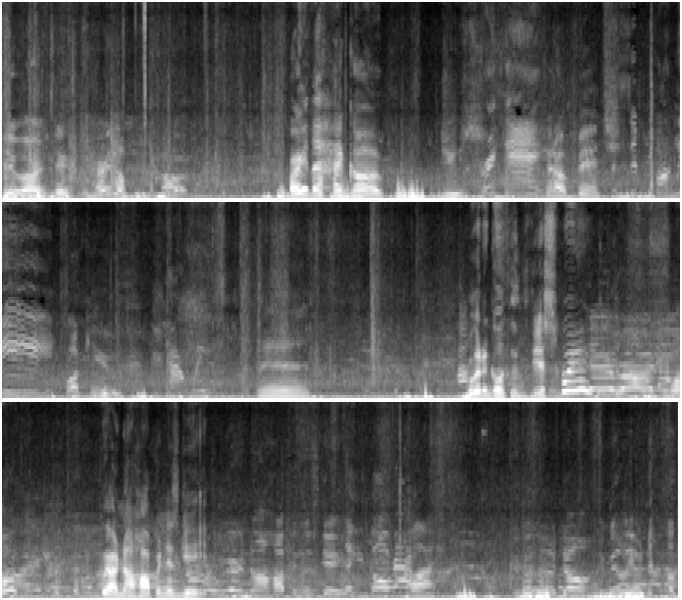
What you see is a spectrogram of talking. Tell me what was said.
Dude, alright, dude, hurry the f- up. Hurry the heck up. Juice. Shut up, bitch. Fuck you. Man. We're gonna go through this way? Fuck. We are not hopping this gate. We are not hopping this gate. Why? Emilio, don't. Emilio, don't.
